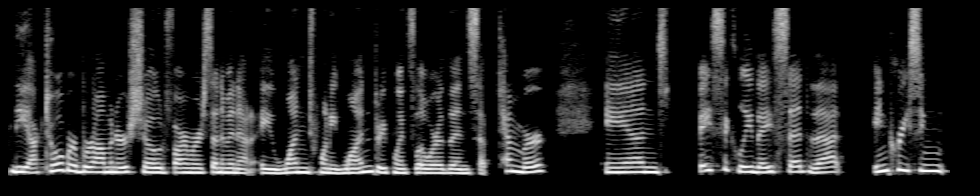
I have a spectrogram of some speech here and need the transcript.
The October barometer showed farmer sentiment at a 121, three points lower than September. And basically, they said that increasing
